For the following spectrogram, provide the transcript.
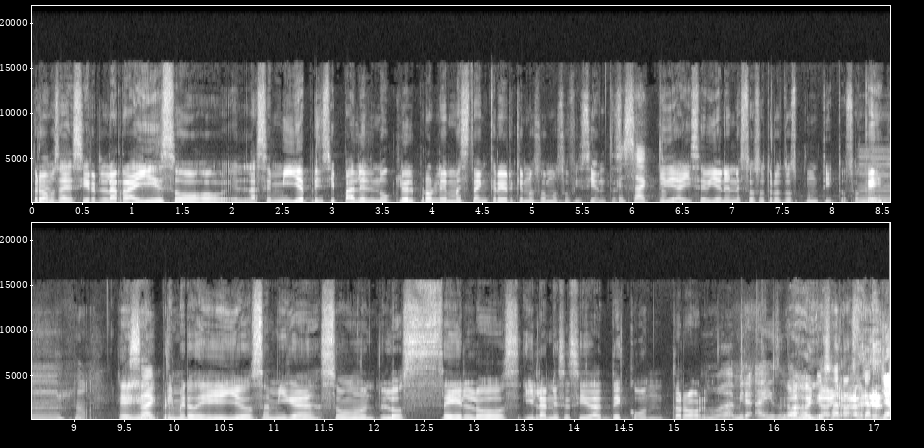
Pero vamos a decir, la raíz o, la semilla principal, el núcleo, el problema está en creer que no somos suficientes. Exacto. Y de ahí se vienen estos otros dos puntitos, ¿ok? Eh, primero de ellos, amiga, son los celos y la necesidad de control. mira, ahí es donde me empieza a rascar yo.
